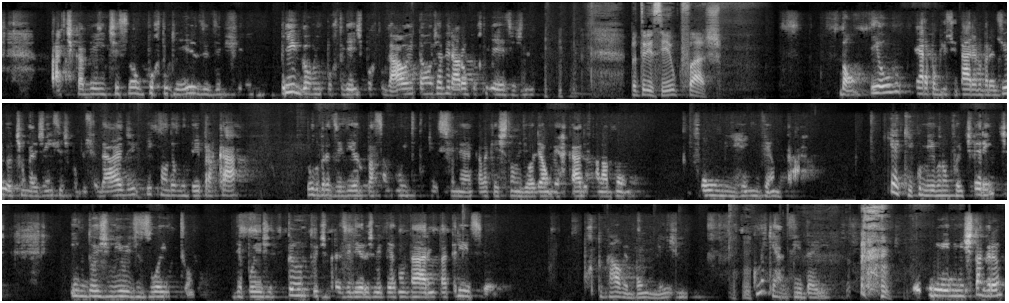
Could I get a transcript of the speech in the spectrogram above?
praticamente são portugueses, enfim, brigam em português de Portugal, então já viraram portugueses. Né? Patrícia, e o que faz? Bom, eu era publicitária no Brasil, eu tinha uma agência de publicidade e quando eu mudei para cá, todo brasileiro passa muito por isso, né? Aquela questão de olhar o mercado e falar, bom, vou me reinventar e aqui comigo não foi diferente. Em 2018, depois de tantos brasileiros me perguntarem, Patrícia, Portugal é bom mesmo? Como é que é a vida aí? Eu criei um Instagram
